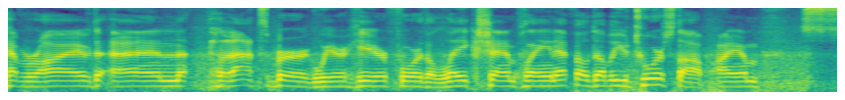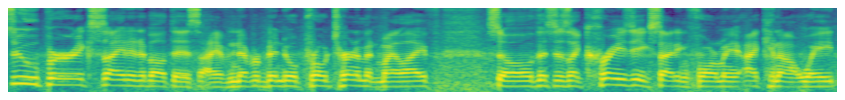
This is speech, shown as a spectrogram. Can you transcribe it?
Have arrived in Plattsburgh. We are here for the Lake Champlain FLW Tour Stop. I am super excited about this. I have never been to a pro tournament in my life, so this is like crazy exciting for me. I cannot wait.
